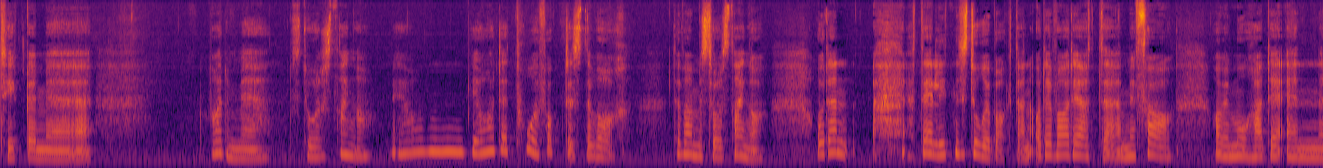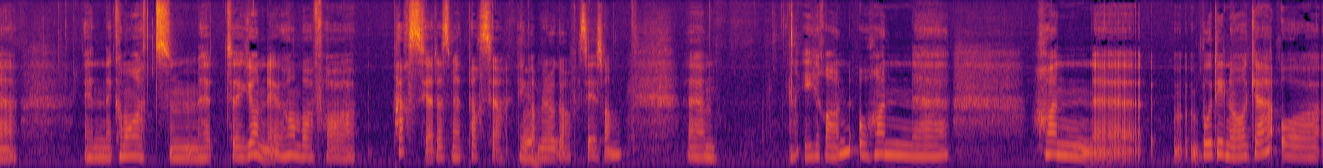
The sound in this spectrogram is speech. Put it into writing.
type med Var det med stålstrenger? Ja, ja, det tror jeg faktisk det var. Det var med stålstrenger. Og den, Det er en liten historie bak den. Og det var det at uh, min far og min mor hadde en, en kamerat som het Jonny. Han var fra Persia, det som het Persia i gamle dager, for å si det sånn. Eh, Iran. Og han han eh, bodde i Norge, og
